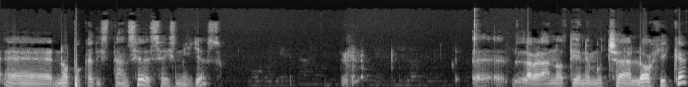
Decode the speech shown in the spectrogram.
no poca distancia de seis millas eh, la verdad no tiene mucha lógica,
